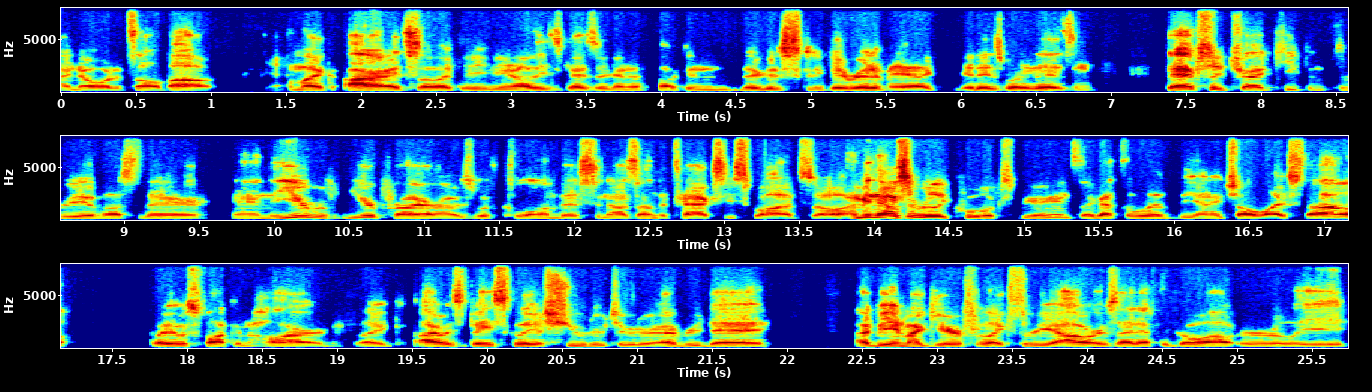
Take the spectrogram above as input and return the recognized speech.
I know what it's all about. Yeah. I'm like, all right, so like you know these guys are gonna fucking they're just gonna get rid of me. Like it is what it is, and they actually tried keeping three of us there. And the year year prior, I was with Columbus and I was on the taxi squad. So I mean, that was a really cool experience. I got to live the NHL lifestyle but it was fucking hard. Like I was basically a shooter tutor every day. I'd be in my gear for like three hours. I'd have to go out early,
